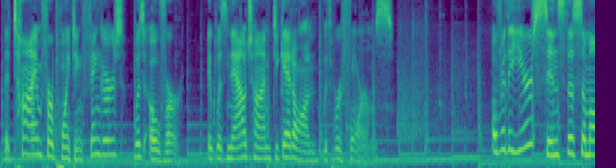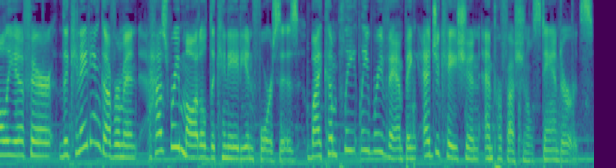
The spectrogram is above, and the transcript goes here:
the time for pointing fingers was over. It was now time to get on with reforms. Over the years since the Somalia affair, the Canadian government has remodeled the Canadian forces by completely revamping education and professional standards.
